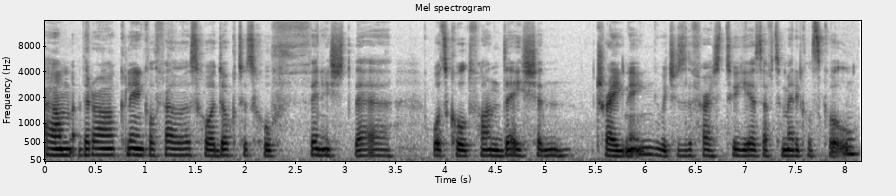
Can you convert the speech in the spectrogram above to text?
Um, there are clinical fellows who are doctors who finished their what's called foundation training, which is the first two years after medical school,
